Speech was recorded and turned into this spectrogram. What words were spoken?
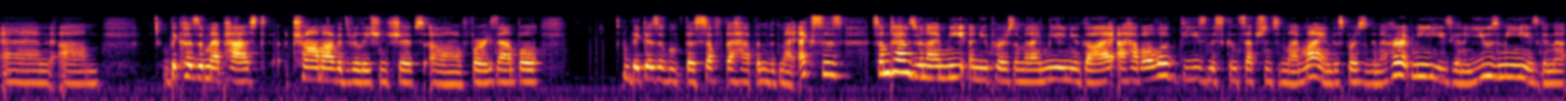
And um, because of my past trauma with relationships uh, for example because of the stuff that happened with my exes sometimes when i meet a new person when i meet a new guy i have all of these misconceptions in my mind. This person's going to hurt me he's going to use me he's going to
